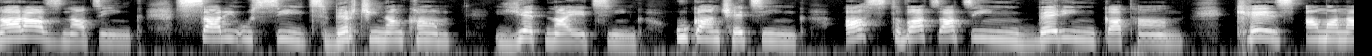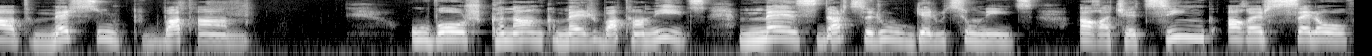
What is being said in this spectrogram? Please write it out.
նարազնացինք, սարի ուսից վերջին անգամ ետ նայեցինք ու կանչեցինք, Աստվածածին բերին կաթան, քեզ ամանատ մեր սուրբ վաթան ու որ գնանք մեր վաթանից մեզ դարձրու գերությունից աղաչեցինք աղերսելով,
